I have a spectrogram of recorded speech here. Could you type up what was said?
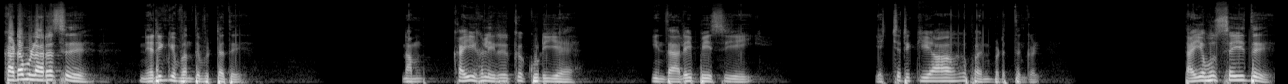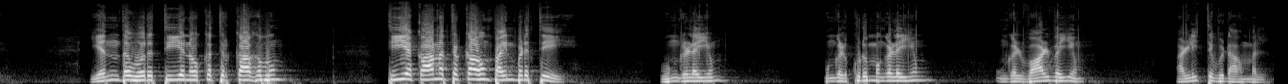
கடவுள் அரசு நெருங்கி வந்துவிட்டது. நம் கைகளில் இருக்கக்கூடிய இந்த அலைபேசியை எச்சரிக்கையாக பயன்படுத்துங்கள். தயவு செய்து எந்த ஒரு தீய நோக்கத்திற்காகவும் தீய காரணத்திற்காகவும் பயன்படுத்தி உங்களையும் உங்கள் குடும்பங்களையும் உங்கள் வாழ்வையும் அழித்து விடாமல்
